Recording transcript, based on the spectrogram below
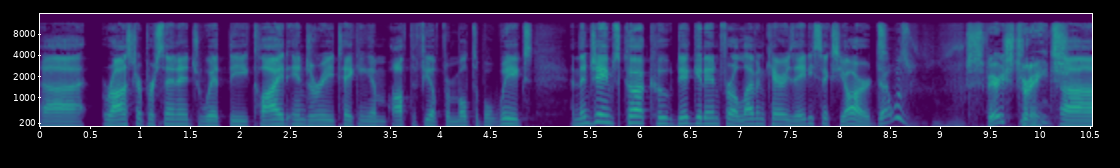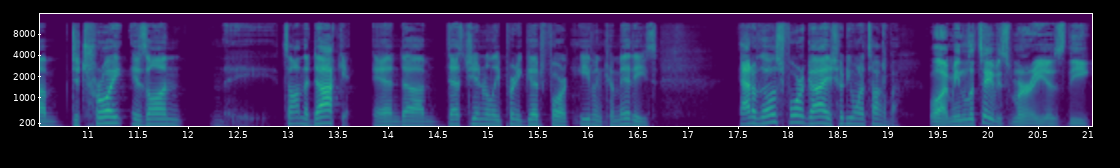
uh, roster percentage with the Clyde injury taking him off the field for multiple weeks. And then James Cook, who did get in for 11 carries, 86 yards. That was very strange. Um, Detroit is on it's on the docket, and um, that's generally pretty good for even committees. Out of those four guys, who do you want to talk about? Well, I mean, Latavius Murray is the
